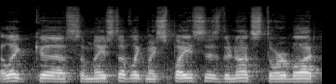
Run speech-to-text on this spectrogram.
I like uh, some nice stuff like my spices. They're not store-bought.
